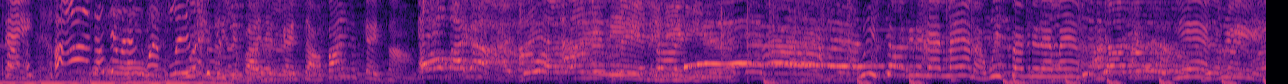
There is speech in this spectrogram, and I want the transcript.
Thanks. Uh-uh. uh-uh, don't give me this whip, please. We should find an escape song. Find an escape song. Oh my God. They have understanding in here. We sung it in Atlanta. Yes, we did.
